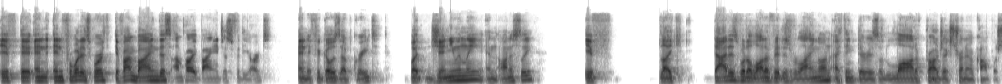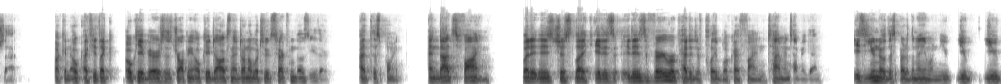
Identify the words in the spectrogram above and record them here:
if and and for what it's worth, if I'm buying this, I'm probably buying it just for the art. And if it goes up, great. But genuinely and honestly, if like that is what a lot of it is relying on, I think there is a lot of projects trying to accomplish that. Fucking, I feel like OK Bears is dropping OK Dogs, and I don't know what to expect from those either at this point, and that's fine. But it is just like it is. It is a very repetitive playbook. I find time and time again. Is you know this better than anyone. You you you,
